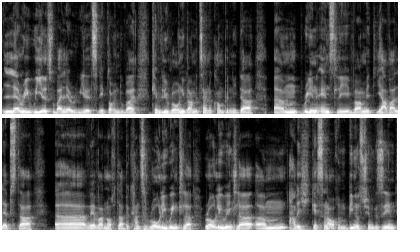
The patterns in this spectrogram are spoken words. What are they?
Larry Wheels, wobei Larry Wheels lebt auch in Dubai. Kevin Lee Roney war mit seiner Company da. Ähm, Brian Ansley war mit Java Labs da. Äh, wer war noch da bekannt? Rolly Winkler. Rolly Winkler ähm, habe ich gestern auch im Binus Gym gesehen.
